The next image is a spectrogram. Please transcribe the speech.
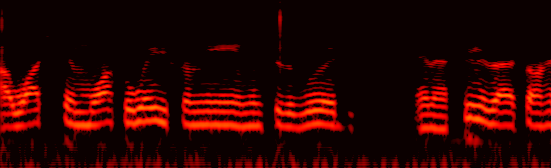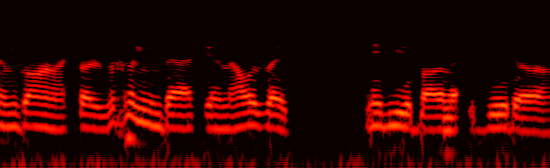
I watched him walk away from me and into the woods, and as soon as I saw him gone, I started running back, and I was like, maybe about like a good, uh,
